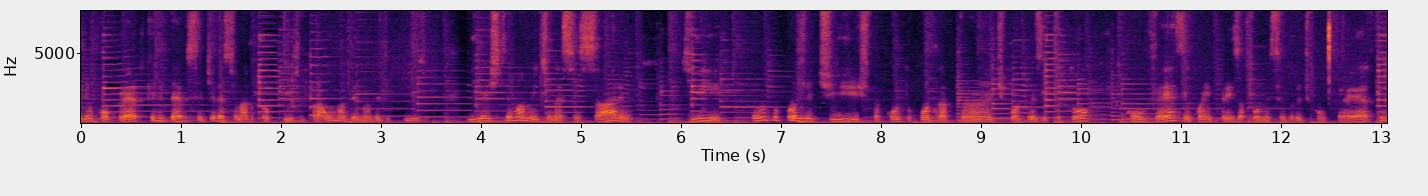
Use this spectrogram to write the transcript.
Ele é um concreto que ele deve ser direcionado para o piso, para uma demanda de piso. E é extremamente necessário que tanto o projetista, quanto o contratante, quanto o executor conversem com a empresa fornecedora de concreto,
